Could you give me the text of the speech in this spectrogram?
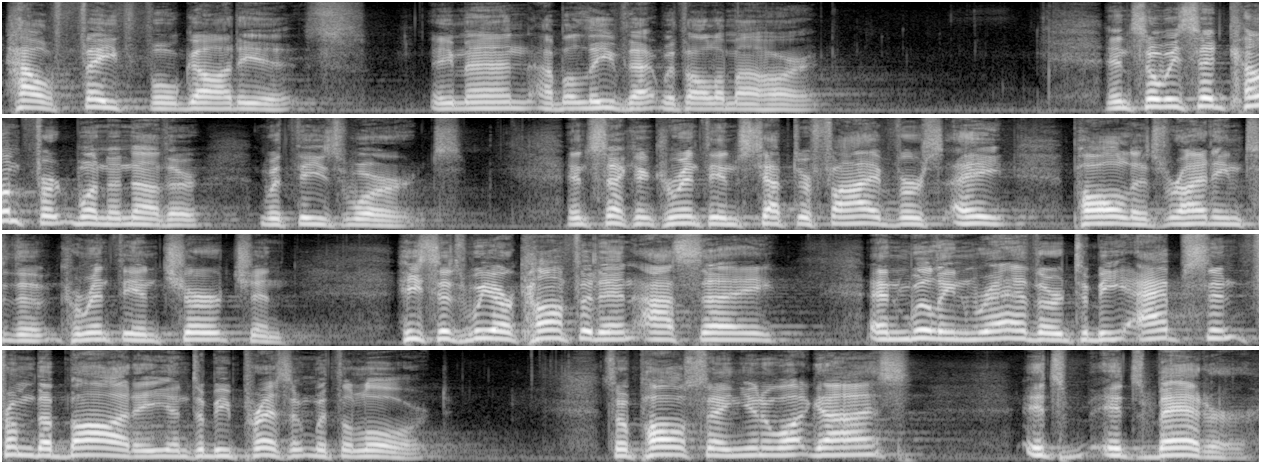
how faithful God is. Amen. I believe that with all of my heart. And so he said, Comfort one another with these words. In 2 Corinthians chapter 5 verse 8, Paul is writing to the Corinthian church and he says, "We are confident, I say, and willing rather to be absent from the body and to be present with the Lord." So Paul's saying, "You know what, guys? It's it's better.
